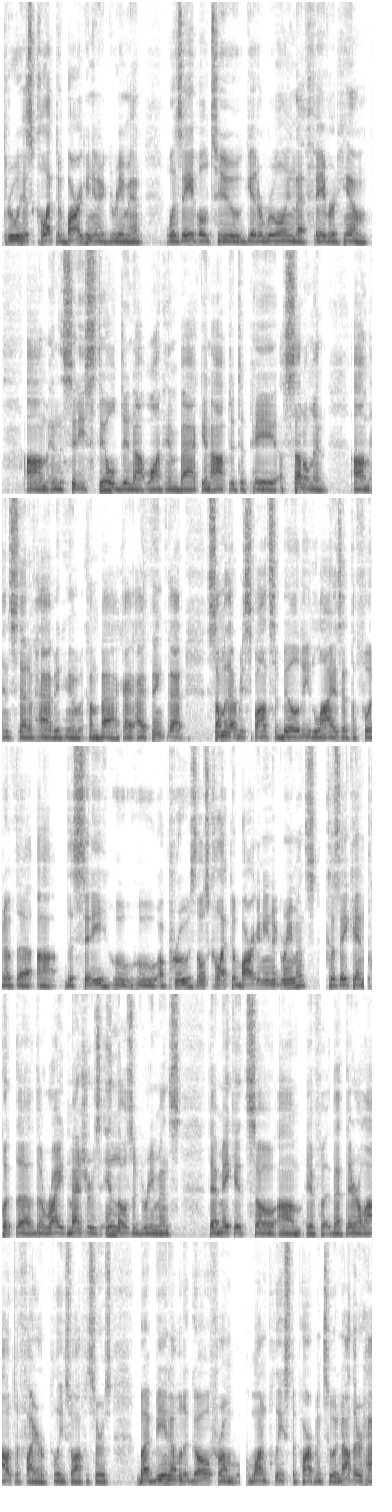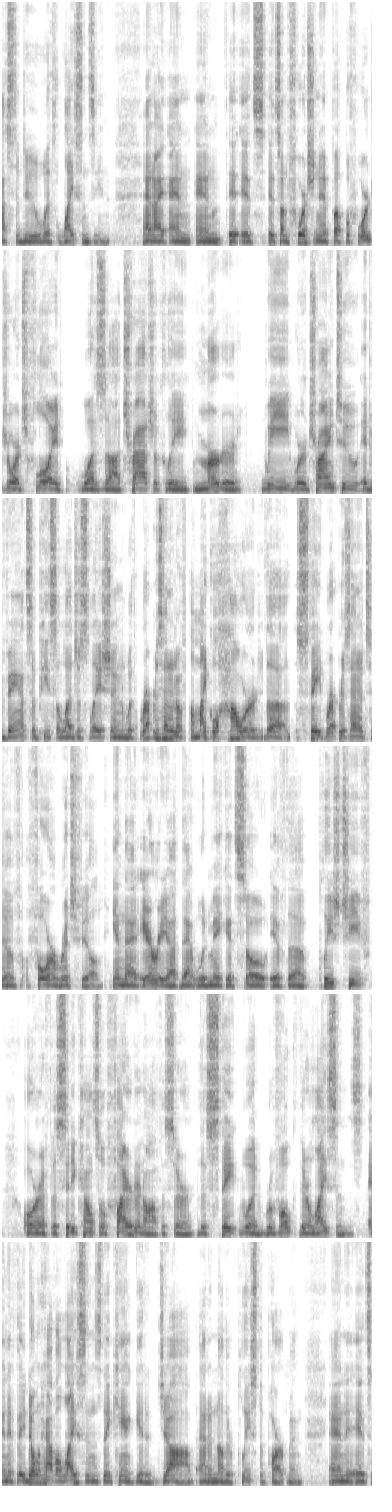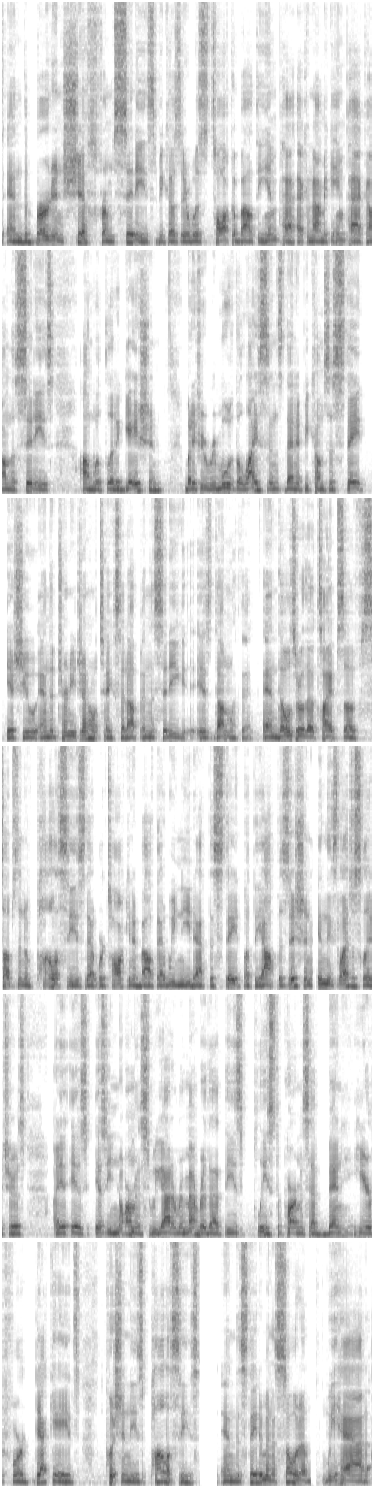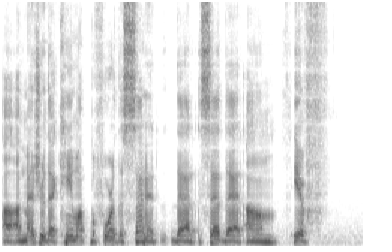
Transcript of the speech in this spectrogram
through his collective bargaining agreement, was able to get a ruling that favored him. Um, and the city still did not want him back and opted to pay a settlement um, instead of having him come back. I, I, think that some of that responsibility lies at the foot of the uh, the city who who approves those collective bargaining agreements because they can put the the right measures in those agreements that make it so um, if that they're allowed to fire police officers. But being able to go from one police department to another has to do with licensing. And I and and it, it's it's unfortunate, but before George Floyd was uh, tragically murdered, we were trying to advance a piece of legislation with Representative Michael Howard, the state representative for Richfield in that area, that would make it so if the police chief or if a city council fired an officer, the state would revoke their license. And if they don't have a license, they can't get a job at another police department. And it's and the burden shifts from cities because there was talk about the impact, economic impact on the cities um, with litigation. But if you remove the license, then it becomes a state issue, and the attorney general takes it up, and the city is done with it. And those are the types of substantive policies that we're talking about that we need at the state. But the opposition in these legislatures is is enormous. We got to remember that these police departments have been here for decades pushing these policies. In the state of Minnesota, we had a, measure that came up before the Senate that said that um, if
